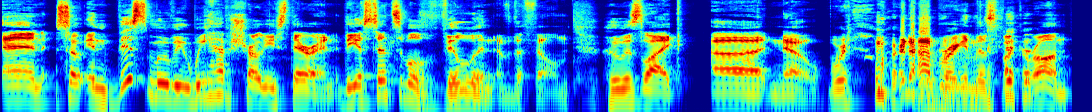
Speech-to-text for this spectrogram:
And so in this movie, we have Charlize Theron, the ostensible villain of the film, who is like, "Uh, no, we're we're not Mhm. bringing this fucker on."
